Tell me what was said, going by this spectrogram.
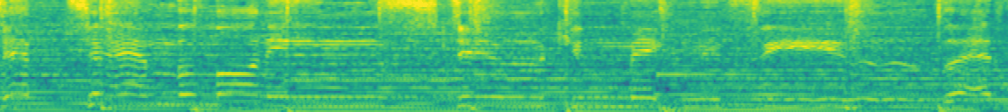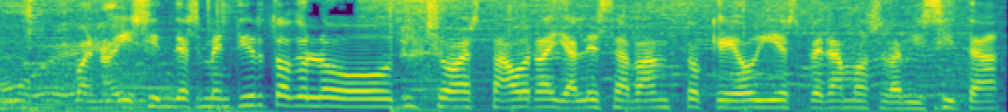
September still can make me feel. Bueno, y sin desmentir todo lo dicho hasta ahora, ya les avanzo que hoy esperamos la visita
